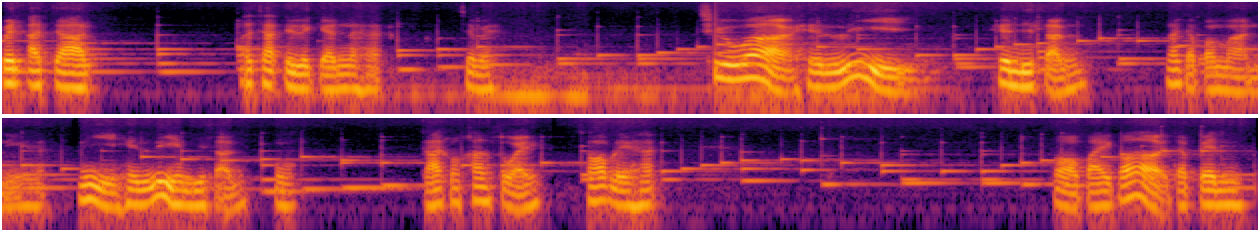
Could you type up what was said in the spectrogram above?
เป็นอาจารย์ อาจารย์เอลิแกนนะฮะ ใช่ไหม ชื่อว่าเฮนรี่เฮนดิสันน่าจะประมาณนี้ฮะ นี่เฮนรี่เฮนดิสันโอ้การ์ดค่อนข้างสวยชอบเลยฮะ ต่อไปก็จะเป็นโป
